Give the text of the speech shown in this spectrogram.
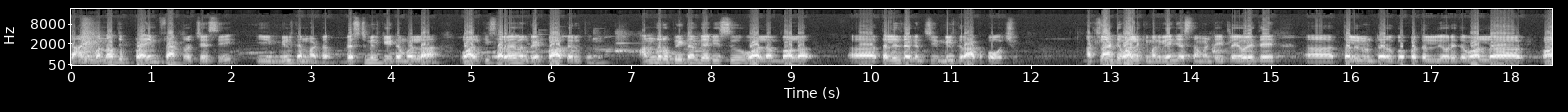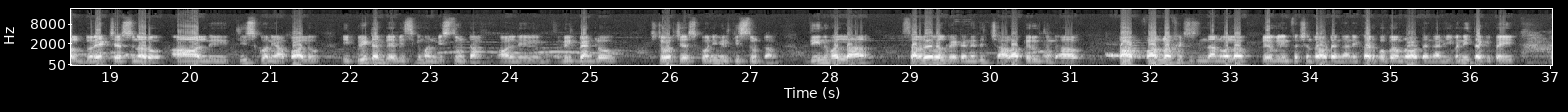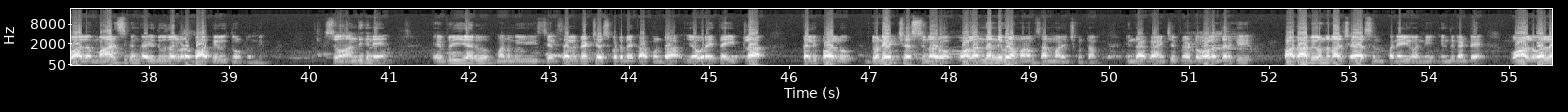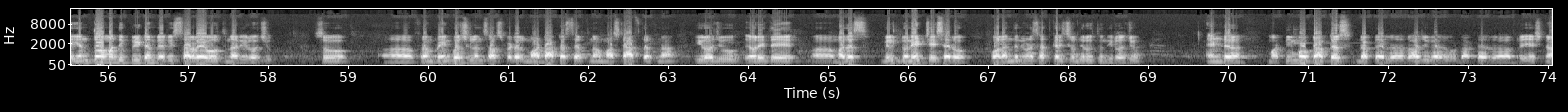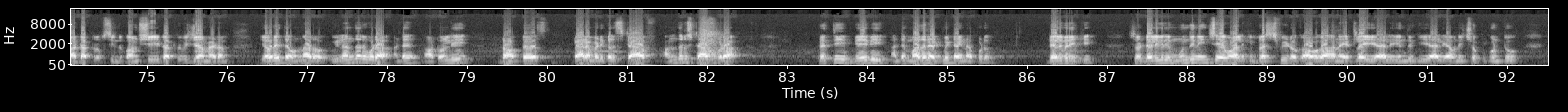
దాని one of the prime factor వచ్చేసి ఈ మిల్క్ అన్నమాట. బ్రెస్ట్ మిల్క్ ఇవ్వటం వల్ల వాళ్ళకి సర్వైవల్ రేట్ బాగా పెరుగుతుంది. అందరూ ప్రీటమ్ బేబీస్ వాళ్ళ వాళ్ళ తల్లి తల్లిల దగ్గర నుంచి మిల్క్ రాకపోవచ్చు. అట్లాంటి వాళ్ళకి మనం ఏం చేస్తామంటే ఇట్లా ఎవరైతే తల్లులు ఉంటారు గొప్ప తల్లులు ఎవరైతే వాళ్ళ పాలు డొనేట్ చేస్తున్నారో వాళ్ళని తీసుకొని ఆ పాలు ఈ ప్రీటమ్ బేబీస్కి మనం ఇస్తూ ఉంటాం. వాళ్ళని మిల్క్ బ్యాంక్లో స్టోర్ చేసుకొని వీళ్ళకి ఇస్తుంటాం దీనివల్ల సర్వైవల్ రేట్ అనేది చాలా పెరుగుతుంది. ఆ టాప్ ఫార్ములా ఫిట్స్ ఇచ్చిన దానివల్ల పేగులు ఇన్ఫెక్షన్ రావటం కానీ కడుపు ఉబ్బరం రావటం కానీ ఇవన్నీ తగ్గిపోయి వాళ్ళ మానసికంగా ఎదుగుదల కూడా బాగా పెరుగుతూ ఉంటుంది. సో అందుకనే ఎవ్రీ ఇయర్ మనం ఈ సెల్ సెలబ్రేట్ చేసుకోవటమే కాకుండా ఎవరైతే ఇట్లా తల్లిపాలు డొనేట్ చేస్తున్నారో వాళ్ళందరినీ కూడా మనం సన్మానించుకుంటాం. ఇందాక ఆయన చెప్పినట్టు వాళ్ళందరికీ పాదాభివందనాలు చేయాల్సిన పనే ఇవన్నీ. ఎందుకంటే వాళ్ళ వల్ల ఎంతో మంది ప్రీటమ్ బేబీస్ సర్వైవ్ అవుతున్నారు ఈరోజు. So from Rainbow children's hospital మా డాక్టర్స్ తరఫున మా స్టాఫ్ తరఫున ఈరోజు ఎవరైతే మదర్స్ మిల్క్ డొనేట్ చేశారో వాళ్ళందరినీ కూడా సత్కరించడం జరుగుతుంది ఈరోజు. అండ్ మా team of doctors doctor Raju గారు doctor బ్రయేష్ణ doctor Sindhu Vamsi doctor Vijaya madam ఎవరైతే ఉన్నారో వీళ్ళందరూ కూడా అంటే not only doctors paramedical staff అందరూ స్టాఫ్ కూడా ప్రతి బేబీ అంటే మదర్ అడ్మిట్ అయినప్పుడు డెలివరీకి సో డెలివరీ ముందు నుంచే వాళ్ళకి బ్రెస్ట్ ఫీడ్ ఒక అవగాహన ఎట్లా ఇవ్వాలి ఎందుకు ఇవ్వాలి అవన్నీ చెప్పుకుంటూ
